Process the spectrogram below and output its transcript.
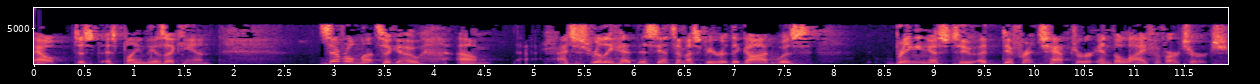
out just as plainly as I can. Several months ago, um, I just really had this sense in my spirit that God was bringing us to a different chapter in the life of our church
